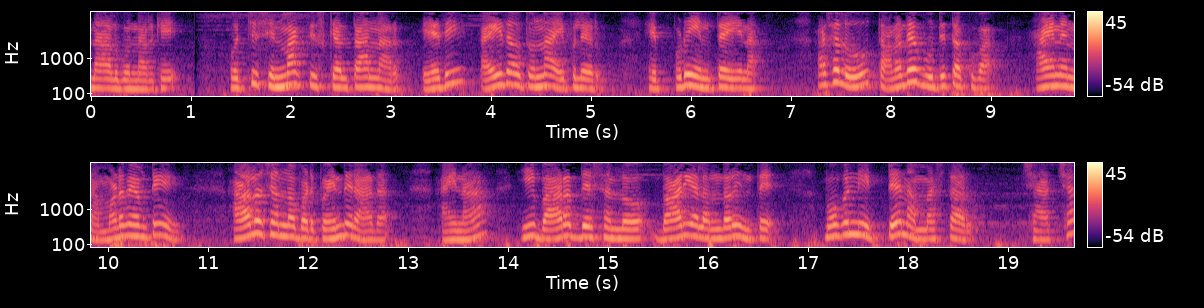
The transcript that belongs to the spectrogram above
నాలుగున్నరకి. వచ్చి సినిమాకి తీసుకెళ్తా అన్నారు. ఏది? ఐదు అవుతున్నా అయిపోలేరు. ఎప్పుడు ఇంత అయినా. అసలు తనదే బుద్ధి తక్కువ. ఆయన నమ్మడం ఏమిటి? ఆలోచనలో పడిపోయింది రాధ. అయినా ఈ భారతదేశంలో భార్యలందరూ ఇంతే. మొగుడిని ఇట్టే నమ్మేస్తారు. చాచా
